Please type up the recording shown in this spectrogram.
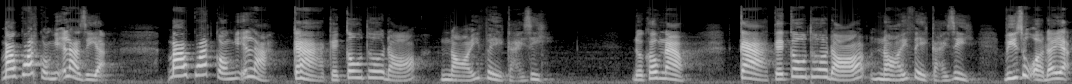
Bao quát có nghĩa là gì ạ? Bao quát có nghĩa là cả cái câu thơ đó nói về cái gì Được không nào? Cả cái câu thơ đó nói về cái gì Ví dụ ở đây ạ,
